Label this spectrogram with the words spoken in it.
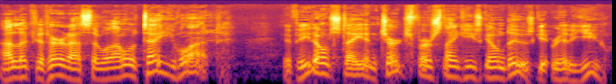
I looked at her and I said, "Well, I'm going to tell you what. If he don't stay in church, first thing he's going to do is get rid of you."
